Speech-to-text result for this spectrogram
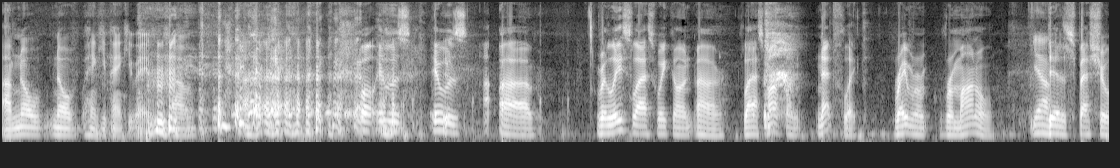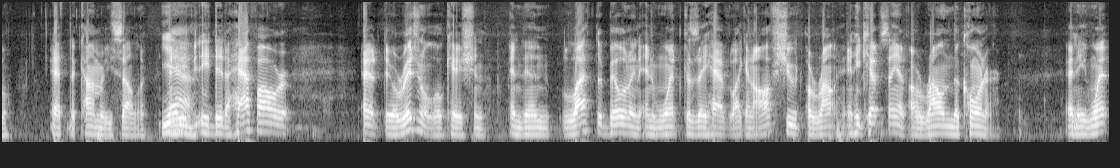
um, no no hanky panky, babe. Um, Well, it was it was uh, released last week on uh, last month on Netflix. Ray Ro- Romano Yeah. did a special at the Comedy Cellar. And Yeah. he, he did a half hour at the original location and then left the building and went because they have like an offshoot around, and he kept saying around the corner. And he went,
